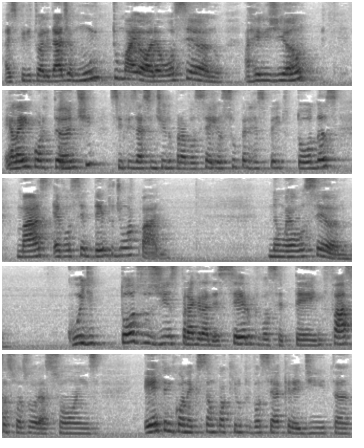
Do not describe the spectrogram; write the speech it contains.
A espiritualidade é muito maior, é o oceano. A religião, ela é importante, se fizer sentido para você, e eu super respeito todas, mas é você dentro de um aquário. Não é o oceano. Cuide todos os dias para agradecer o que você tem, faça suas orações, entre em conexão com aquilo que você acredita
